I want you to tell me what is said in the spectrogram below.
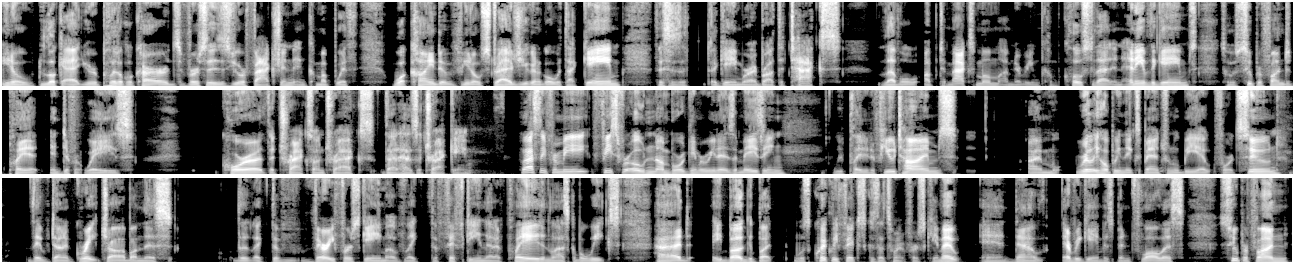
you know, look at your political cards versus your faction and come up with what kind of, you know, strategy you're going to go with that game. This is a, a game where I brought the tax level up to maximum. I've never even come close to that in any of the games. So it was super fun to play it in different ways. Cora, the tracks on tracks, that has a track game. Lastly, for me, Feast for Odin on Board Game Arena is amazing. We've played it a few times. I'm really hoping the expansion will be out for it soon. They've done a great job on this. The like the very first game of like the 15 that I've played in the last couple weeks had a bug, but was quickly fixed because that's when it first came out. And now every game has been flawless, super fun.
